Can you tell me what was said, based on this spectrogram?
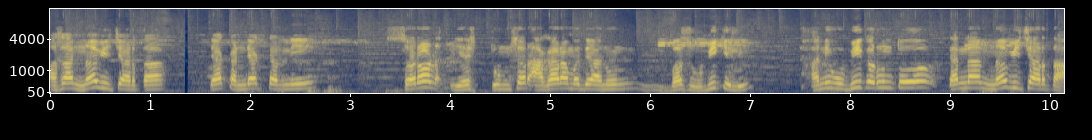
असा न विचारता त्या कंडक्टरनी सरळ यश तुमसर आगारामध्ये आणून बस उभी केली आणि उभी करून तो त्यांना न विचारता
